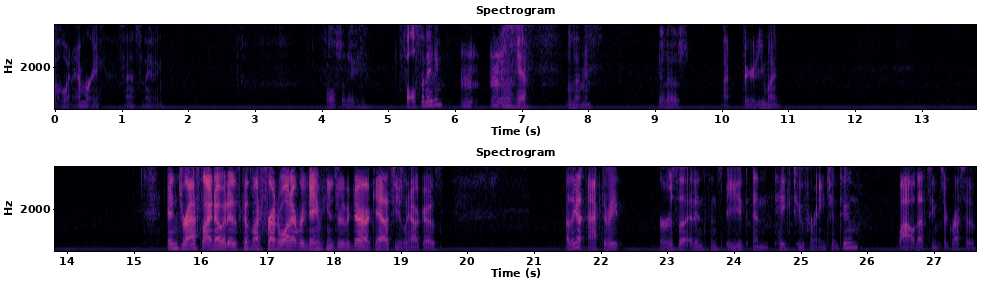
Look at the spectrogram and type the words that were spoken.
Oh, an Emry. Fascinating. Falsinating. Falsinating? yeah. What does that mean? Who knows? I figured you might. In draft, I know it is because my friend won every game he drew the Garruk. Yeah, that's usually how it goes. Are they gonna activate Urza at instant speed and take two from Ancient Tomb? Wow, that seems aggressive.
